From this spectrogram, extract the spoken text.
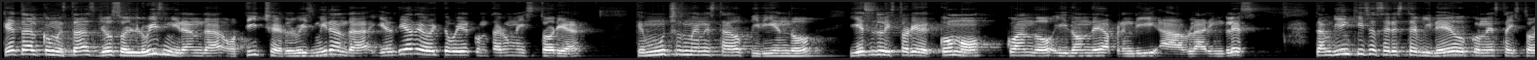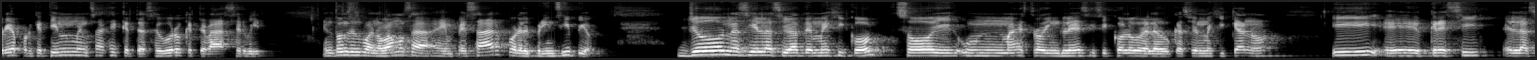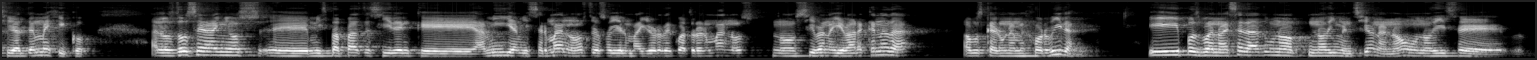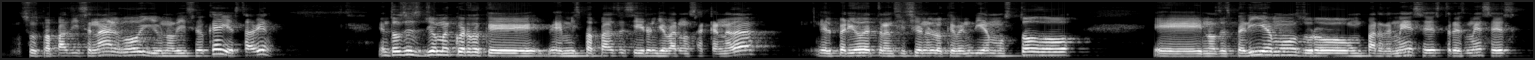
¿Qué tal? ¿Cómo estás? Yo soy Luis Miranda o Teacher Luis Miranda y el día de hoy te voy a contar una historia que muchos me han estado pidiendo y esa es la historia de cómo, cuándo y dónde aprendí a hablar inglés. También quise hacer este video con esta historia porque tiene un mensaje que te aseguro que te va a servir. Entonces, bueno, vamos a empezar por el principio. Yo nací en la Ciudad de México, soy un maestro de inglés y psicólogo de la educación mexicano y eh, crecí en la Ciudad de México. A los 12 años eh, mis papás deciden que a mí y a mis hermanos, yo soy el mayor de cuatro hermanos, nos iban a llevar a Canadá a buscar una mejor vida. Y pues bueno, a esa edad uno no dimensiona, ¿no? Uno dice, sus papás dicen algo y uno dice, ok, está bien. Entonces yo me acuerdo que eh, mis papás decidieron llevarnos a Canadá. El periodo de transición en lo que vendíamos todo, eh, nos despedíamos, duró un par de meses, tres meses,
